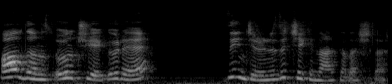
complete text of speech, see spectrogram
Aldığınız ölçüye göre zincirinizi çekin arkadaşlar.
